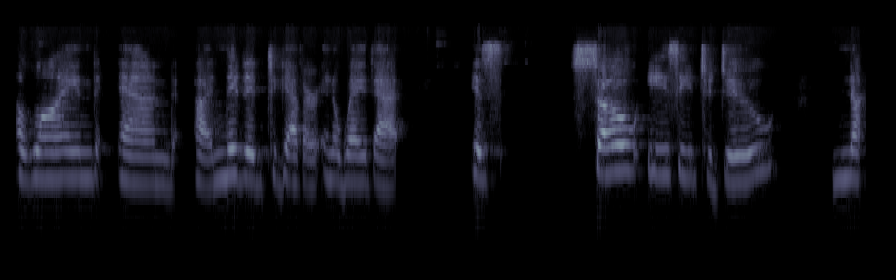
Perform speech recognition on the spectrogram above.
aligned and uh, knitted together in a way that is so easy to do, not,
